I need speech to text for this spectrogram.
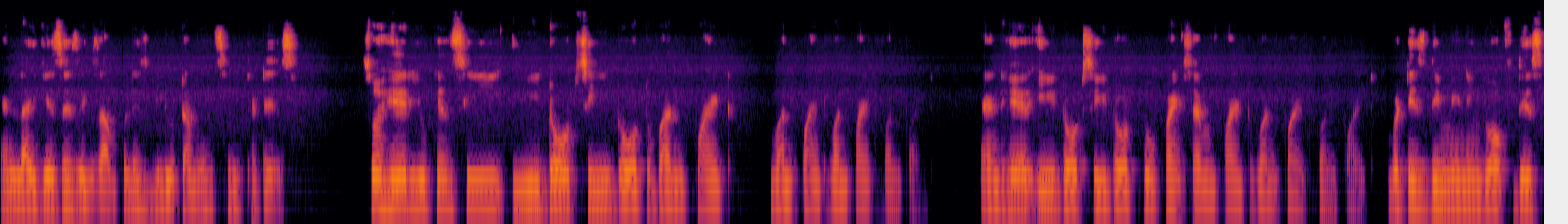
And ligases example is glutamine synthetase. So here you can see E dot C dot 1.1.1.1 point and here E dot C dot 2.7.1.1 point. What is the meaning of this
